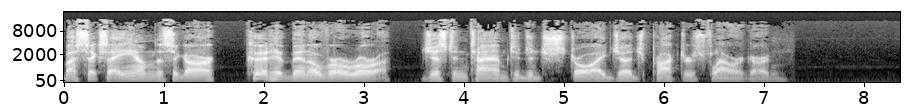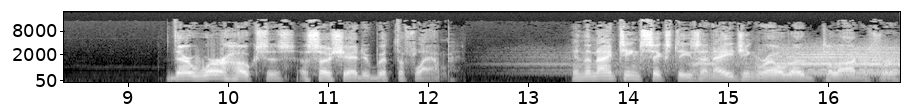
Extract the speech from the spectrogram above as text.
By 6 a.m., the cigar could have been over Aurora, just in time to destroy Judge Proctor's flower garden. There were hoaxes associated with the flap. In the 1960s, an aging railroad telegrapher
